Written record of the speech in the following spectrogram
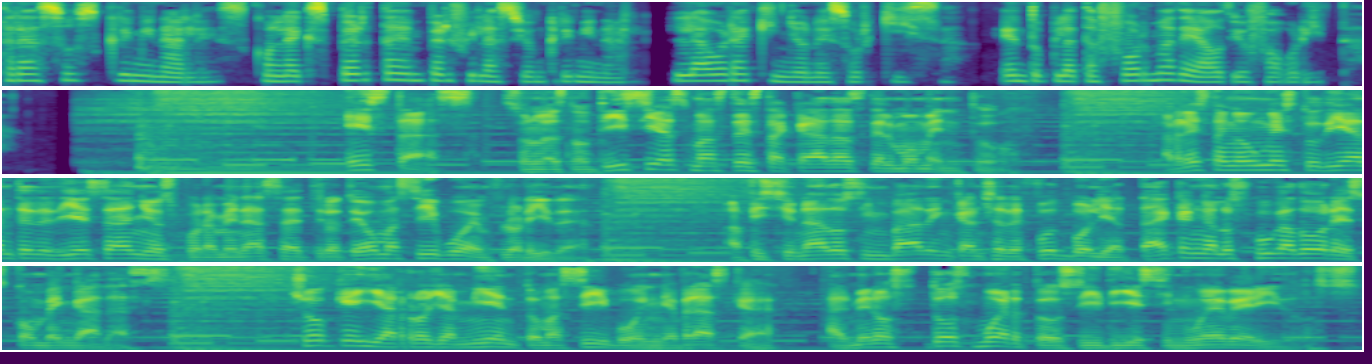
Trazos Criminales con la experta en perfilación criminal, Laura Quiñones Orquiza en tu plataforma de audio favorita. Estas son las noticias más destacadas del momento. Arrestan a un estudiante de 10 años por amenaza de tiroteo masivo en Florida. Aficionados invaden cancha de fútbol y atacan a los jugadores con bengalas. Choque y arrollamiento masivo en Nebraska. Al menos dos muertos y 19 heridos.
